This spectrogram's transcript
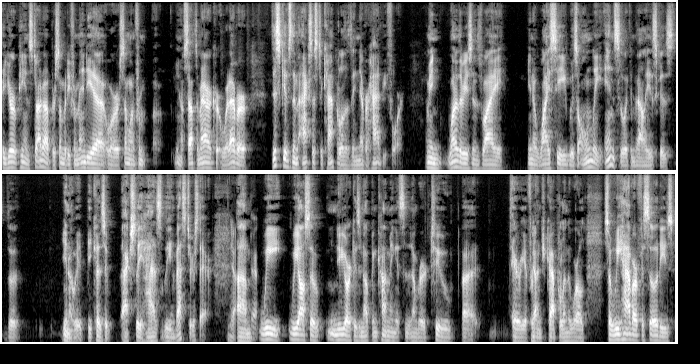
a European startup or somebody from India or someone from you know South America or whatever, this gives them access to capital that they never had before. I mean, one of the reasons why you know YC was only in Silicon Valley is because the you know it, because it actually has the investors there. Yeah. Um, yeah. We we also New York is an up and coming. It's the number two uh, area for yeah. venture capital in the world. So we have our facilities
